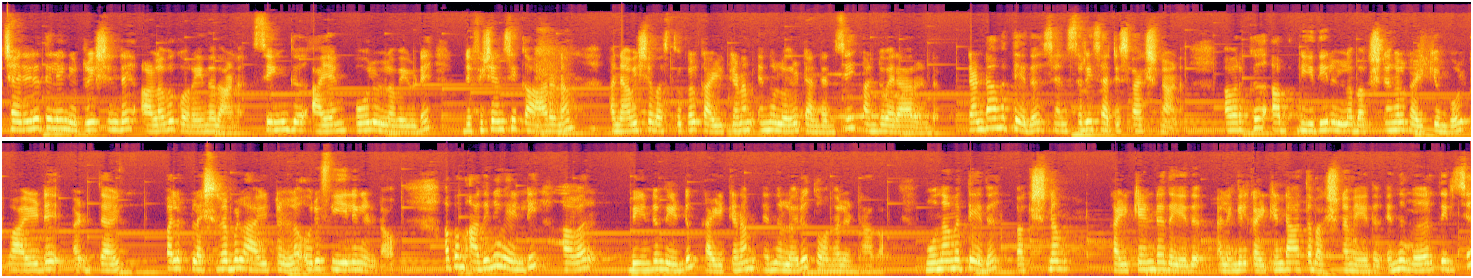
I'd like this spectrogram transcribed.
ശരീരത്തിലെ ന്യൂട്രീഷന്റെ അളവ് കുറയുന്നതാണ്. സിങ്ക് അയൺ പോലുള്ളവയുടെ ഡെഫിഷ്യൻസി കാരണം അനാവശ്യ വസ്തുക്കൾ കഴിക്കണം എന്നുള്ള ഒരു ടെൻഡൻസി കണ്ടുവരാറുണ്ട്. രണ്ടാമത്തേത് സെൻസറി സാറ്റിസ്ഫാക്ഷൻ ആണ്. അവർക്ക് ആ രീതിയിലുള്ള ഭക്ഷണങ്ങൾ കഴിക്കുമ്പോൾ വായുടെ അടുത്തായി പല പ്ലഷറബിൾ ആയിട്ടുള്ള ഒരു ഫീലിംഗ് ഉണ്ടാവും. അപ്പം അതിനു വേണ്ടി അവർ വീണ്ടും വീണ്ടും കഴിക്കണം എന്നുള്ളൊരു തോന്നൽ ഉണ്ടാവാം മൂന്നാമത്തേത് ഭക്ഷണം കഴിക്കേണ്ടത് ഏത്? അല്ലെങ്കിൽ കഴിക്കേണ്ടാത്ത ഭക്ഷണം ഏത്? എന്ന് വേർതിരിച്ച്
